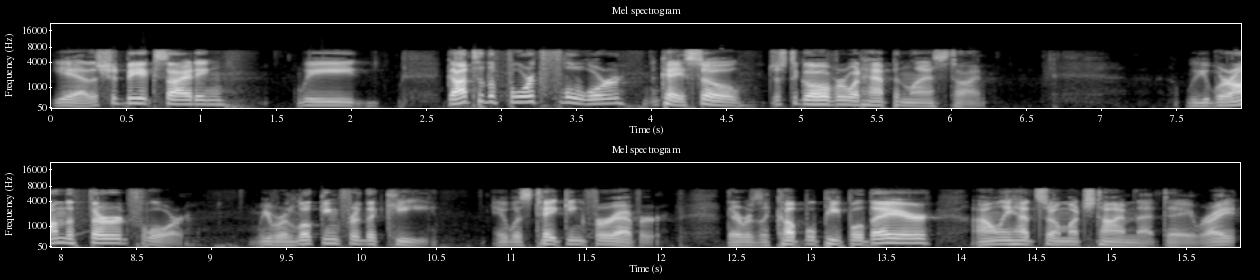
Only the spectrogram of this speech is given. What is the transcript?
yeah, this should be exciting. We got to the fourth floor. Okay, so just to go over what happened last time. We were on the third floor. We were looking for the key. It was taking forever. There was a couple people there. I only had so much time that day, right?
